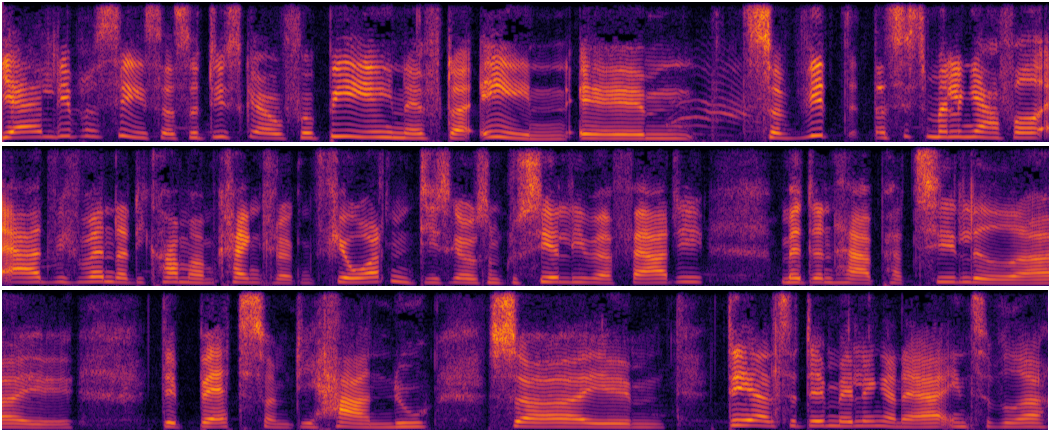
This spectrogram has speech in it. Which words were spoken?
Ja, lige præcis. Altså, de skal jo forbi en efter en. Øhm, så vidt, den sidste melding, jeg har fået, er, at vi forventer, at de kommer omkring kl. 14. De skal jo, som du siger, lige være færdige med den her partileder-debat, øh, som de har nu. Så øhm, det er altså det, meldingerne er indtil videre.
